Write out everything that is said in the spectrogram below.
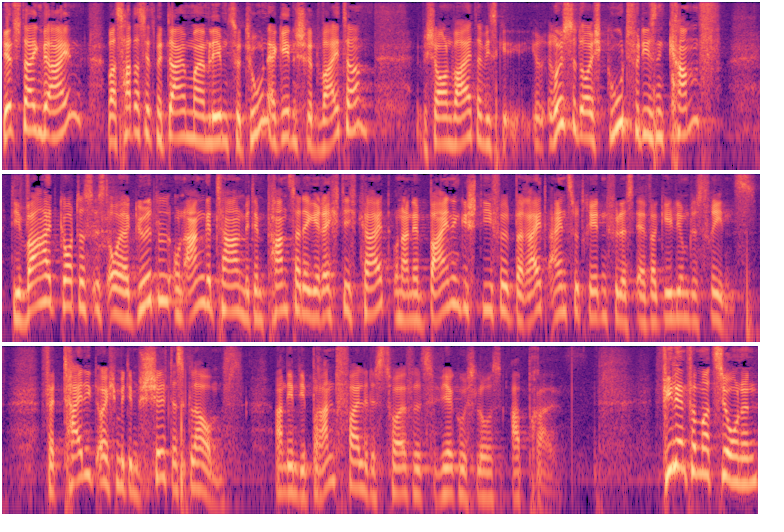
Jetzt steigen wir ein. Was hat das jetzt mit deinem und meinem Leben zu tun? Er geht einen Schritt weiter. Wir schauen weiter. Wie es geht. Rüstet euch gut für diesen Kampf die Wahrheit Gottes ist euer Gürtel und angetan mit dem Panzer der Gerechtigkeit und an den Beinen gestiefelt, bereit einzutreten für das Evangelium des Friedens. Verteidigt euch mit dem Schild des Glaubens, an dem die Brandpfeile des Teufels wirkungslos abprallen. Viele Informationen,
